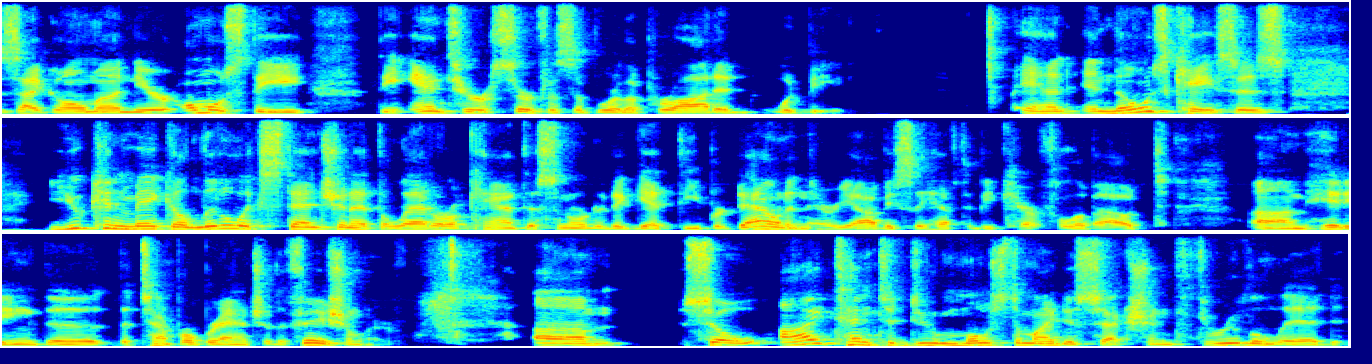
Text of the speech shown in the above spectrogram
zygoma near almost the the anterior surface of where the parotid would be. And in those cases, you can make a little extension at the lateral canthus in order to get deeper down in there. You obviously have to be careful about um, hitting the, the temporal branch of the facial nerve. Um, so I tend to do most of my dissection through the lid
